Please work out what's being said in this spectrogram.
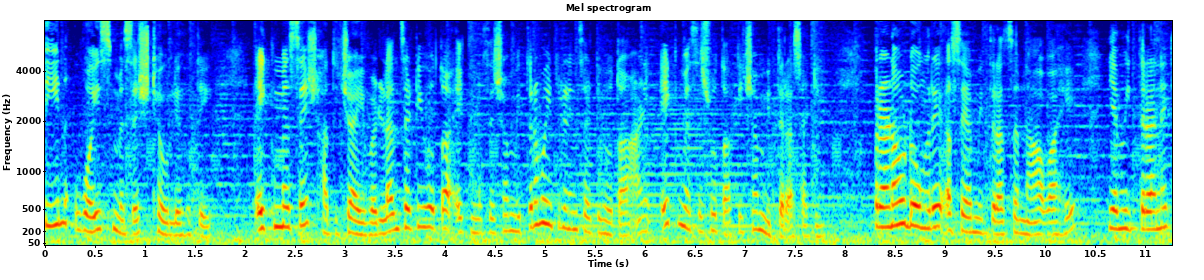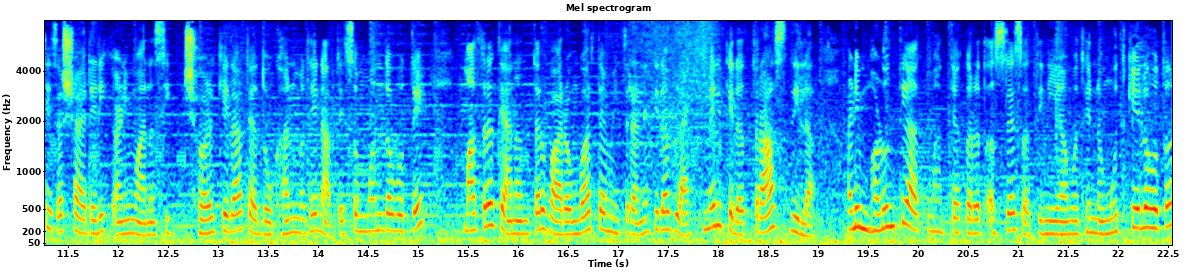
तीन व्हॉईस मेसेज ठेवले होते. एक मेसेज हा तिच्या आईवडिलांसाठी होता एक मेसेज हा मित्रमैत्रिणींसाठी होता आणि एक मेसेज होता तिच्या मित्रासाठी. प्रणव डोंगरे असं या मित्राचं नाव आहे. या मित्राने तिचा शारीरिक आणि मानसिक छळ केला. त्या दोघांमध्ये नातेसंबंध होते. मात्र त्यानंतर वारंवार त्या मित्राने तिला ब्लॅकमेल केलं त्रास दिला आणि म्हणून ती आत्महत्या करत असल्याचं तिने यामध्ये नमूद केलं होतं.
